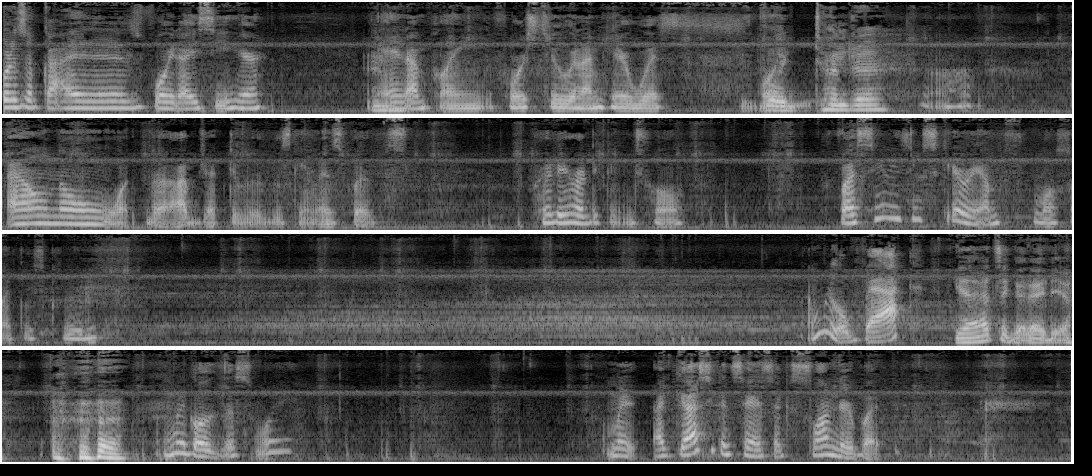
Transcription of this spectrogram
What is up, guys? It is VoiD Iceyy here, mm. and I'm playing Forest 2, and I'm here with Void Tundra. Uh-huh. I don't know what the objective of this game is, but it's pretty hard to control. If I see anything scary, I'm most likely screwed. I'm gonna go back. Yeah, that's a good idea. I'm gonna go this way. I mean, I guess you can say it's like Slender, but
